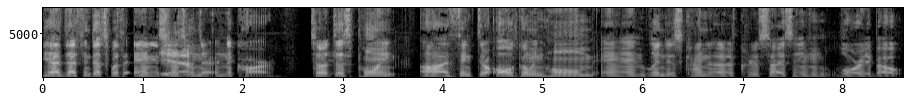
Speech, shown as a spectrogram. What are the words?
Yeah, I think that's with Annie. So that's when they're in the car. So at this point, uh, I think they're all going home, and Linda's kind of criticizing Laurie about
